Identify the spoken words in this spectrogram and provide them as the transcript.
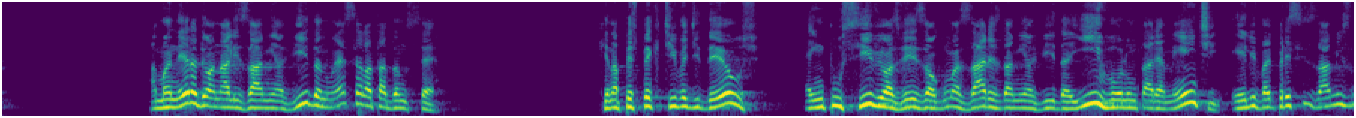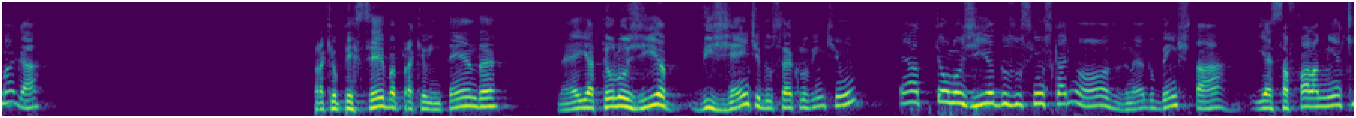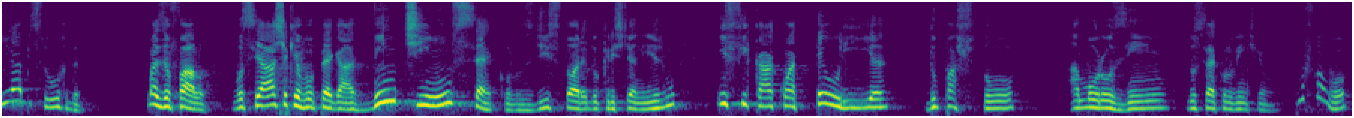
A maneira de eu analisar a minha vida não é se ela está dando certo. Porque na perspectiva de Deus, é impossível, às vezes, algumas áreas da minha vida ir voluntariamente, ele vai precisar me esmagar para que eu perceba, para que eu entenda. Né? E a teologia vigente do século XXI é a teologia dos ursinhos carinhosos, né? do bem-estar. E essa fala minha aqui é absurda. Mas eu falo, você acha que eu vou pegar 21 séculos de história do cristianismo e ficar com a teoria do pastor amorosinho do século XXI? Por favor.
